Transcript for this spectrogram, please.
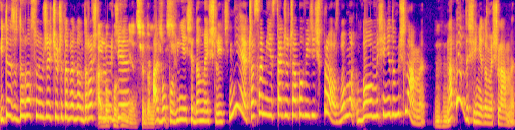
I to jest w dorosłym życiu, czy to będą dorośli Albo ludzie. powinien się domyślić. Albo powinien się domyślić. Nie, czasami jest tak, że trzeba powiedzieć wprost, bo my, bo my się nie domyślamy. Mhm. Naprawdę się nie domyślamy.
